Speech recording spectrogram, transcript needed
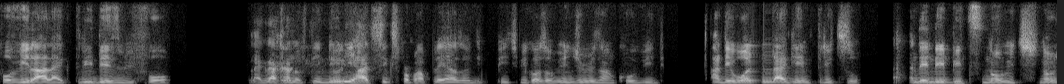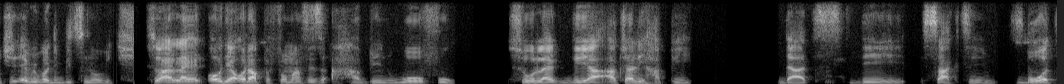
for Villa like three days before, like that kind of thing. They only had six proper players on the pitch because of injuries and COVID, and they won that game three two. And then they beat Norwich. Norwich, everybody beats Norwich. So I like all their other performances have been woeful. So like they are actually happy that they sacked him, but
